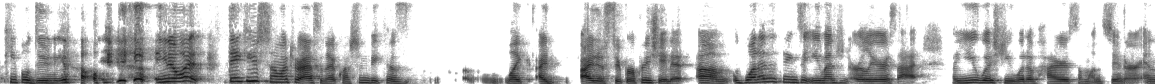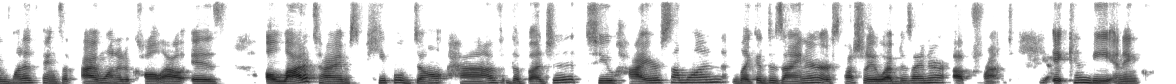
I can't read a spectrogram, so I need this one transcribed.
People do need help. You know what? Thank you so much for asking that question because like I I just super appreciate it. Um, one of the things that you mentioned earlier is that you wish you would have hired someone sooner. And one of the things that I wanted to call out is a lot of times people don't have the budget to hire someone like a designer or especially a web designer up front. Yeah. It can be an incredible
